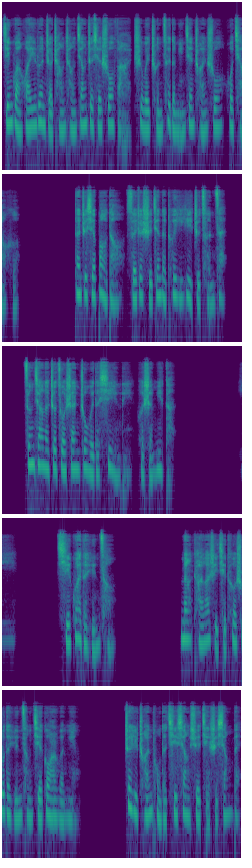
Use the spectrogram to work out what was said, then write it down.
尽管怀疑论者常常将这些说法视为纯粹的民间传说或巧合，但这些报道随着时间的推移一直存在，增加了这座山周围的吸引力和神秘感。一奇怪的云层。那卡拉是其特殊的云层结构而闻名，这与传统的气象学解释相悖。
